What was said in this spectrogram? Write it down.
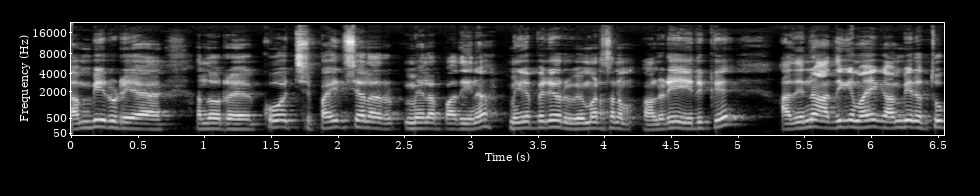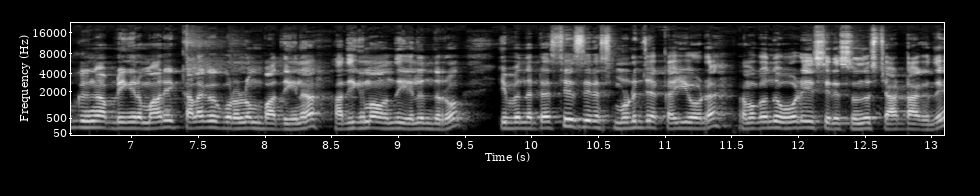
கம்பீருடைய அந்த ஒரு கோச் பயிற்சியாளர் மேலே பார்த்தீங்கன்னா மிகப்பெரிய ஒரு விமர்சனம் ஆல்ரெடி இருக்குது அது இன்னும் அதிகமாகி கம்பீரை தூக்குங்க அப்படிங்கிற மாதிரி கலக்க குரலும் பார்த்தீங்கன்னா அதிகமாக வந்து எழுந்துரும். இப்போ இந்த டெஸ்ட் சீரிஸ் முடிஞ்ச கையோட நமக்கு வந்து ஓடிஐ சீரிஸ் வந்து ஸ்டார்ட் ஆகுது.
